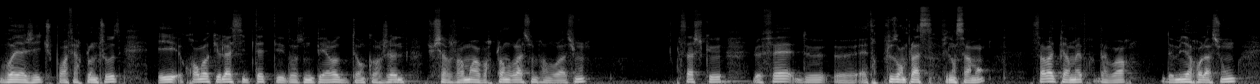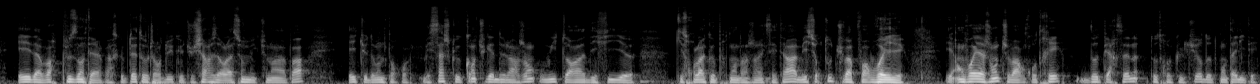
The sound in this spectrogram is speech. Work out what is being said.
voyager, tu pourras faire plein de choses. Et crois-moi que là, si peut-être tu es dans une période où tu es encore jeune, tu cherches vraiment à avoir plein de relations, plein de relations, sache que le fait d'être euh, plus en place financièrement, ça va te permettre d'avoir de meilleures relations et d'avoir plus d'intérêt. Parce que peut-être aujourd'hui que tu cherches des relations mais que tu n'en as pas et tu demandes pourquoi. Mais sache que quand tu gagnes de l'argent, oui, tu auras des filles euh, qui seront là que pour ton argent, etc. Mais surtout, tu vas pouvoir voyager. Et en voyageant, tu vas rencontrer d'autres personnes, d'autres cultures, d'autres mentalités.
